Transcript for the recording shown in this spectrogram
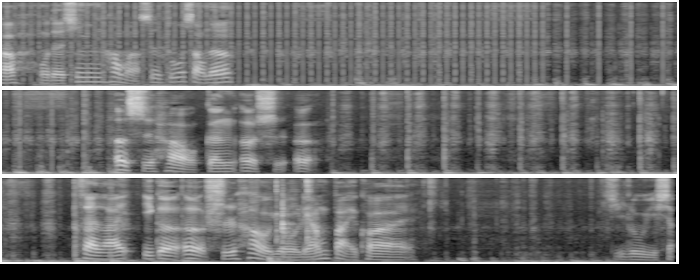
好，我的幸运号码是多少呢？二十号跟二十二。再来一个二十号，有两百块，记录一下。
